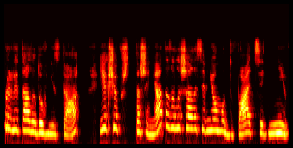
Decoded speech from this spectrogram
прилітали до гнізда, якщо б пташенята залишалися в ньому 20 днів.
